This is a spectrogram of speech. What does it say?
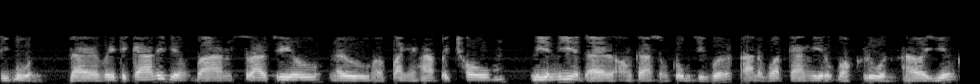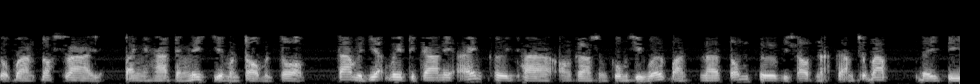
ទី4 ដែលវេទិកានេះយើងបានស្រាវជ្រាវនៅបញ្ហាប្រឈមនានាដែលអង្គការសង្គមស៊ីវិលអនុវត្តការងាររបស់ខ្លួនហើយយើងក៏បានដោះស្រាយបញ្ហាទាំងនេះជាបន្តបន្ទាប់តាមរយៈវេទិកានេះឯងឃើញថាអង្គការសង្គមស៊ីវិលបានស្នើសុំធ្វើវិសោធនកម្មច្បាប់ស្ដីពី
